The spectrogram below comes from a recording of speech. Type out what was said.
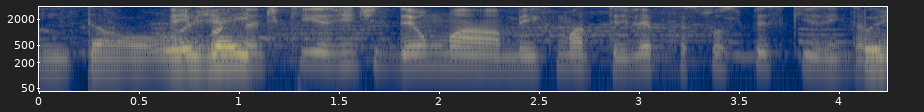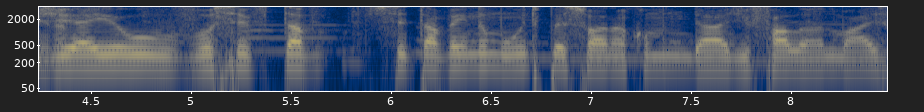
Então, É hoje aí... importante que a gente dê uma, meio que uma trilha para que as pessoas pesquisem também, Hoje né? aí eu, você, tá, você tá vendo muito pessoal na comunidade falando mais,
